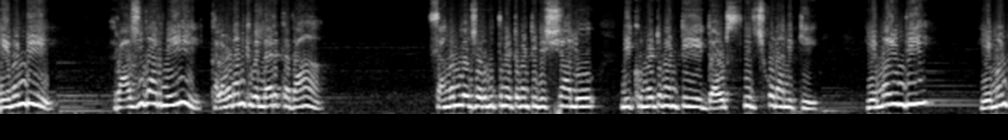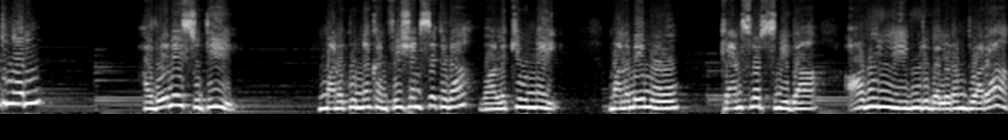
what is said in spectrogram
ఏమండి? రాజుగారిని కలవడానికి వెళ్ళారు కదా. సంఘంలో జరుగుతున్నటువంటి విషయాలు మీకున్నటువంటి డౌట్స్ తీర్చుకోవడానికి ఏమైంది? ఏమంటున్నారు? అదేనే శృతి మనకున్న కన్ఫ్యూషన్సే కదా? వాళ్ళకి ఉన్నాయి. మనమేమో ట్రాన్స్ఫర్స్ మీద ఆ ఊరు ఈ ఊరు వెళ్ళడం ద్వారా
